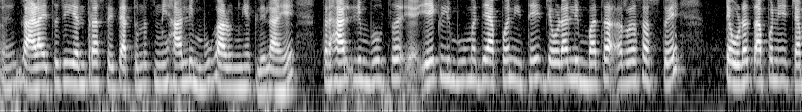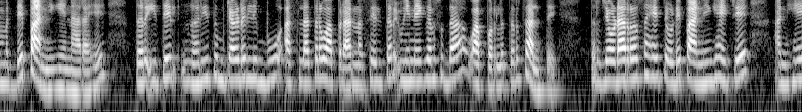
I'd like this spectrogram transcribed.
गाळायचं जे यंत्र असते त्यातूनच मी हा लिंबू गाळून घेतलेला आहे. तर हा लिंबूचं एक लिंबूमध्ये आपण इथे जेवढा लिंबाचा रस असतोय तेवढंच आपण याच्यामध्ये पाणी घेणार आहे. तर इथे घरी तुमच्याकडे लिंबू असला तर वापरा नसेल तर व्हिनेगरसुद्धा वापरलं तर चालते तर जेवढा रस आहे तेवढे पाणी घ्यायचे आणि हे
